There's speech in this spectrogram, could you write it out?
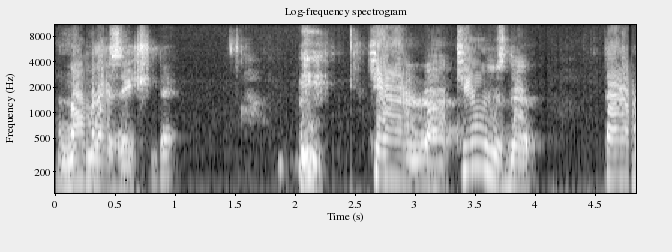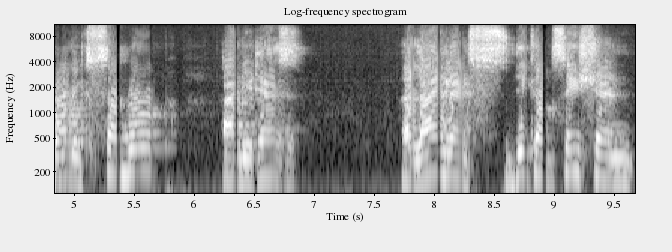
a, a normalization there. Here, uh, Q is the parabolic subgroup, and it has a Langlands decomposition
